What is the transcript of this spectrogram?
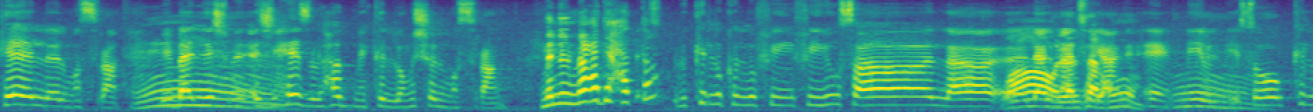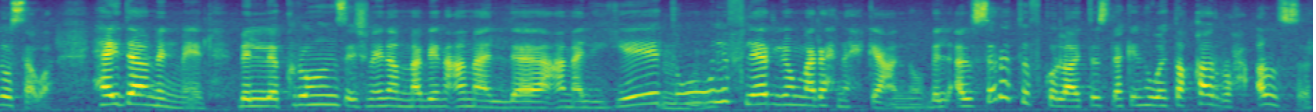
كل المصران. ببلش من الجهاز الهضمي كله مش المصران من المعدة حتى؟ كله كله في في يوصل ل يعني. إيه 100% so كله سوا. هيدا من ميل. بال Crohn's اجمالا ما بينعمل عمليات وال flare اليوم ما رح نحكي عنه. بال ulcerative colitis لكن هو تقرح ulcer.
